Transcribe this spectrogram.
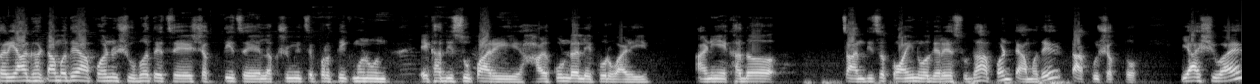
तर या घटामध्ये आपण शुभतेचे शक्तीचे लक्ष्मीचे प्रतीक म्हणून एखादी सुपारी हळकुंड लेकूरवाळी आणि एखादं चांदीचं कॉईन वगैरे सुद्धा आपण त्यामध्ये टाकू शकतो. याशिवाय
